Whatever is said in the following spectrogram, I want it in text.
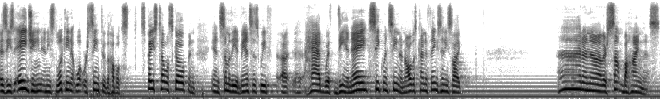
as he's aging and he's looking at what we're seeing through the Hubble Space Telescope and, and some of the advances we've uh, had with DNA sequencing and all those kind of things. And he's like, I don't there's something behind this.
